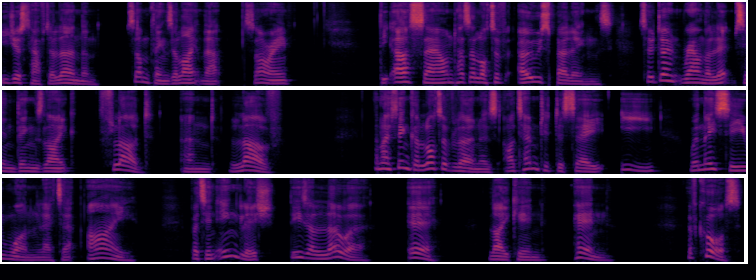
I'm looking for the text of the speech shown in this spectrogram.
you just have to learn them. Some things are like that, sorry. The uh sound has a lot of O spellings, so don't round the lips in things like flood and love. And I think a lot of learners are tempted to say E when they see one letter I. But in English, these are lower, e, like in pin. Of course,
